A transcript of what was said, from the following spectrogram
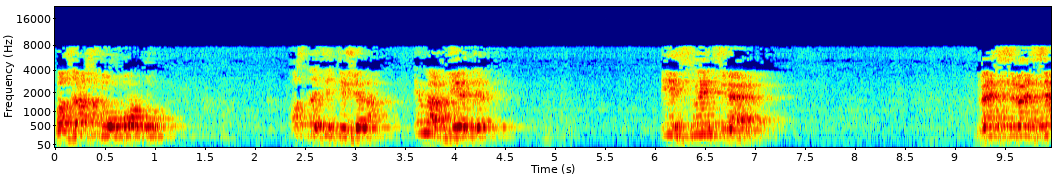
pa zašto u borbu? Ostaje ti žena, ima djete i slične vesele se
